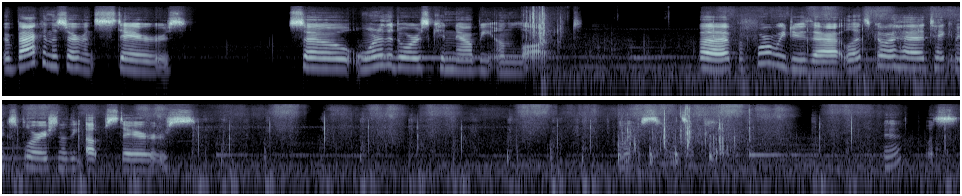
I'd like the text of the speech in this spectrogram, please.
We're back in the servant's stairs. So, one of the doors can now be unlocked. But, before we do that, let's go ahead take an exploration of the upstairs. Let's see what's up here. Yeah? What's...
